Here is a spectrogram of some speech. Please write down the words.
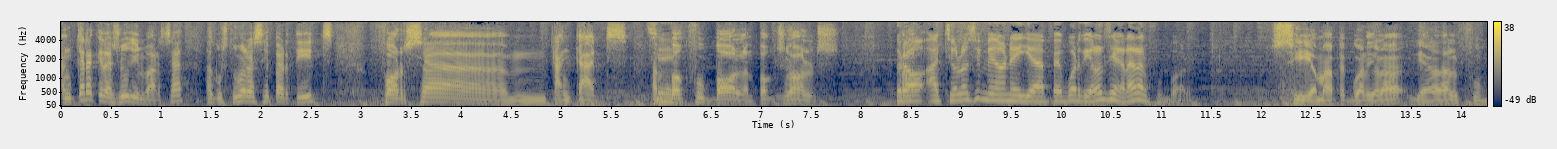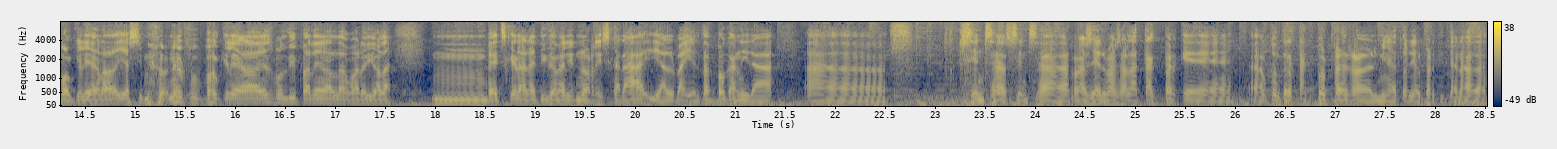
encara que la jugui el Barça, acostumen a ser partits força mm, tancats, Sí. amb poc futbol, amb pocs gols. Però a Xolo Simeone i a Pep Guardiola els agrada el futbol. Sí, home, a Pep Guardiola li agrada el futbol que li agrada i a Simeone el futbol que li agrada és molt diferent al de Guardiola. Mm, veig que l'Atlètic de Madrid no arriscarà i el Bayern tampoc anirà eh, sense, sense reserves a l'atac perquè el contraatac pot perdre l'eliminatòria al partit d'anada.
